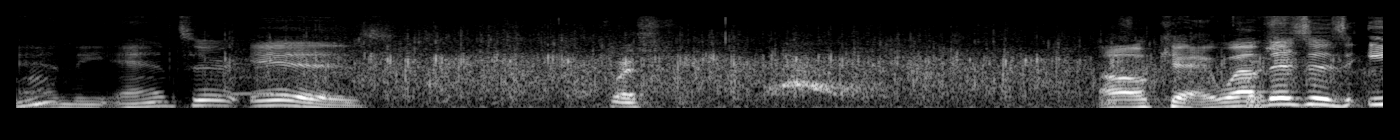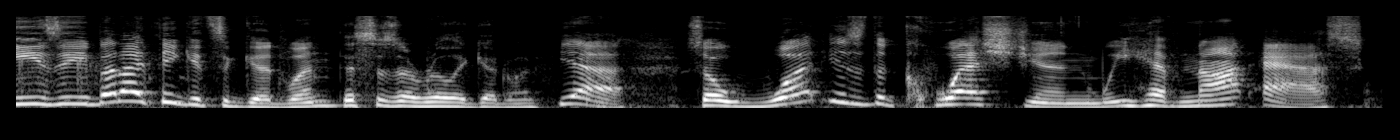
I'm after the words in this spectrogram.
And the answer is Question. okay. Well, this is easy, but I think it's a good one. This is a really good one. Yeah. So, what is the question we have not asked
